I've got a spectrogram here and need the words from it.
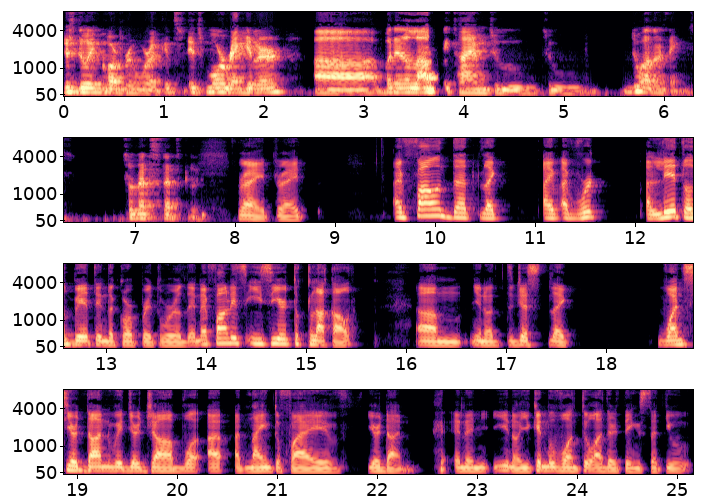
just doing corporate work. It's it's more regular, but it allows me time to to do other things. So that's that's good. Right, right. I've found that like I've I've worked a little bit in the corporate world, and I found it's easier to clock out. Um, you know, to just like once you're done with your job at nine to five, you're done, and then you know you can move on to other things that you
